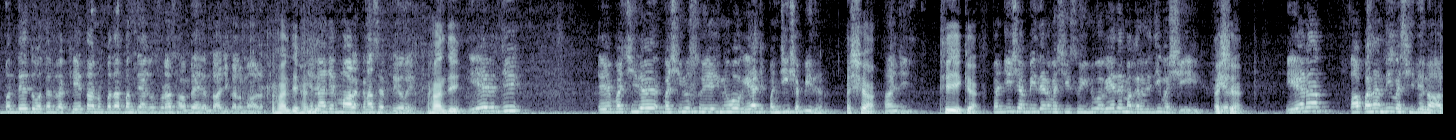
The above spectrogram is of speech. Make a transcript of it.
ਬੰਦੇ ਦੋ ਤਿੰਨ ਰੱਖੇ ਤੁਹਾਨੂੰ ਪਤਾ ਬੰਦਿਆਂ ਕੋਲ ਥੋੜਾ ਸਾਂਭਿਆ ਜਾਂਦਾ ਅੱਜ ਕੱਲ ਮਾਲ। ਹਾਂਜੀ ਹਾਂਜੀ। ਜਿੰਨਾ ਚਿਰ ਮਾਲਕ ਨਾ ਸਿਰ ਤੇ ਹੋਵੇ। ਹਾਂਜੀ। ਇਹ ਵੀਰ ਜੀ ਇਹ ਬੱਚੀ ਦੇ ਬੱਚੀ ਨੂੰ ਸੂਈ ਨੂੰ ਹੋ ਗਿਆ ਅੱਜ 25 26 ਦਿਨ। ਅੱਛਾ। ਹਾਂਜੀ। ਠੀਕ ਆ 25 26 ਦਿਨ ਬੱਚੀ ਸੂਈ ਨੂੰ ਹੋ ਗਏ ਤੇ ਮਗਰ ਵੀਰ ਜੀ ਬੱਚੀ ਅੱਛਾ ਇਹ ਨਾ ਆਪਾਂ ਲੈਂਦੀ ਬੱਚੀ ਦੇ ਨਾਲ।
